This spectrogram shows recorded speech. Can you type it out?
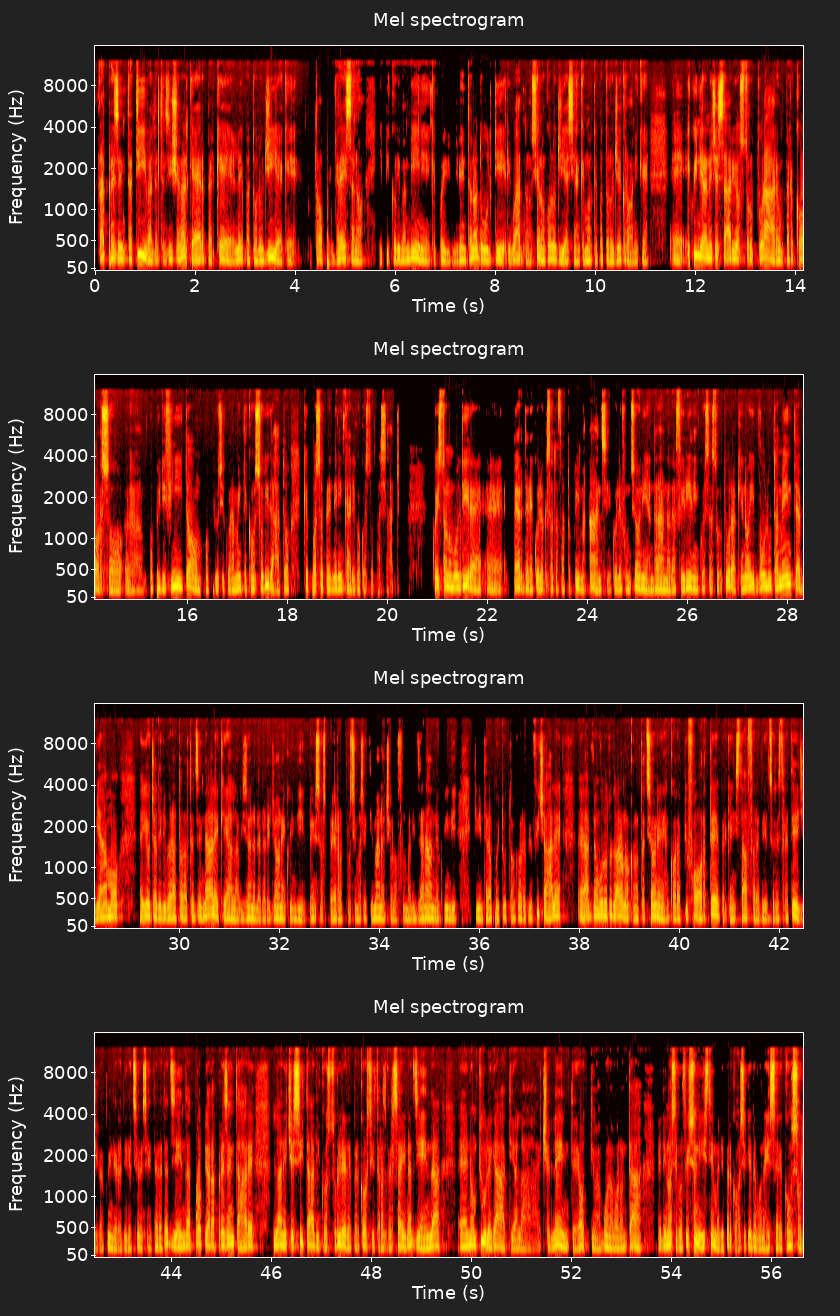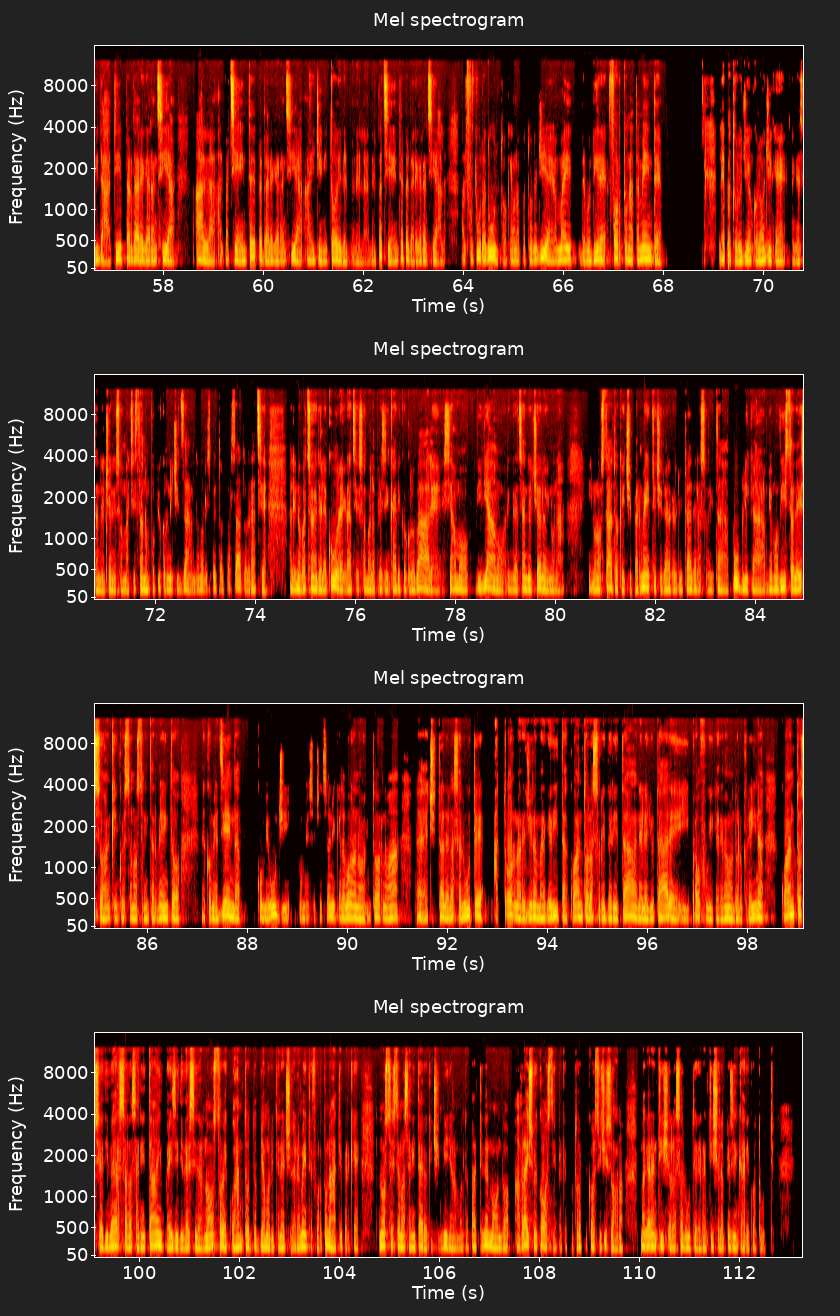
rappresentativa del transitional care perché le patologie che purtroppo interessano i piccoli bambini che poi diventano adulti riguardano sia l'oncologia sia anche molte patologie croniche eh, e quindi era necessario strutturare un percorso eh, un po' più definito, un po' più sicuramente consolidato che possa prendere in carico questo passaggio. Questo non vuol dire eh, perdere quello che è stato fatto prima, anzi quelle funzioni andranno ad afferire in questa struttura che noi volutamente abbiamo, eh, io ho già deliberato all'alta aziendale che ha la visione della regione, quindi penso, spero, la prossima settimana ce lo formalizzeranno e quindi diventerà poi tutto ancora più ufficiale, eh, abbiamo voluto dare una connotazione ancora più forte perché in staff la direzione strategica, quindi la direzione sanitaria d'azienda, proprio a rappresentare la necessità di costruire dei percorsi trasversali in azienda eh, non più legati legati alla eccellente, ottima, buona volontà dei nostri professionisti, ma dei percorsi che devono essere consolidati per dare garanzia al, al paziente, per dare garanzia ai genitori del, del, del paziente, per dare garanzia al, al futuro adulto, che è una patologia e ormai devo dire fortunatamente le patologie oncologiche, ringraziando il cielo, insomma, ci stanno un po' più cronicizzando no? rispetto al passato, grazie all'innovazione delle cure, grazie insomma, alla presa in carico globale. Siamo, viviamo, ringraziando il cielo, in, una, in, uno Stato che ci permette, ci dà la gratuità della sanità pubblica. Abbiamo visto adesso anche in questo nostro intervento eh, come azienda come UGI, come associazioni che lavorano intorno a eh, Città della Salute, attorno a Regina Margherita, quanto alla solidarietà nell'aiutare i profughi che arrivavano dall'Ucraina, quanto sia diversa la sanità in paesi diversi dal nostro e quanto dobbiamo ritenerci veramente fortunati perché il nostro sistema sanitario che ci invidiano in molte parti del mondo avrà i suoi costi, perché purtroppo i costi ci sono, ma garantisce la salute, garantisce la presa in carico a tutti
